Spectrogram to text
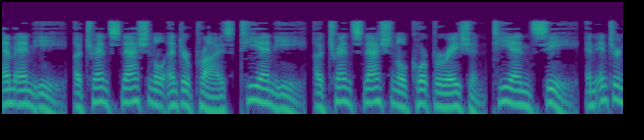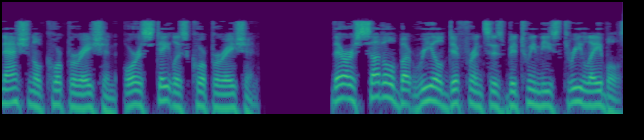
(MNE), a transnational enterprise (TNE), a transnational corporation (TNC), an international corporation, or a stateless corporation. There are subtle but real differences between these three labels,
